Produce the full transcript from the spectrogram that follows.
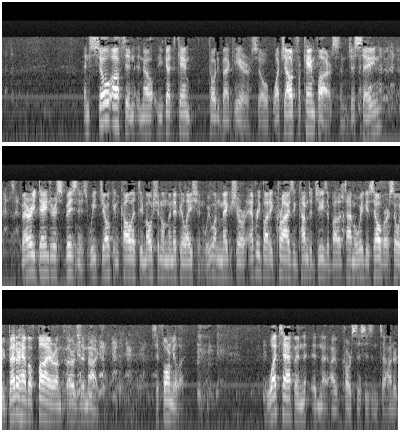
and so often, now you got Camp Cody back here, so watch out for campfires. I'm just saying, very dangerous business. We joke and call it emotional manipulation. We want to make sure everybody cries and come to Jesus by the time a week is over, so we better have a fire on Thursday night. It's a formula. What's happened, and of course this isn't 100%,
